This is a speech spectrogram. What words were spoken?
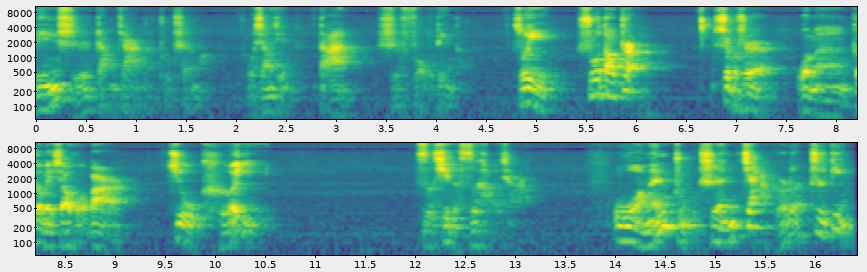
临时涨价的主持人吗？我相信答案是否定的。所以说到这儿，是不是我们各位小伙伴就可以仔细的思考一下了？我们主持人价格的制定，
